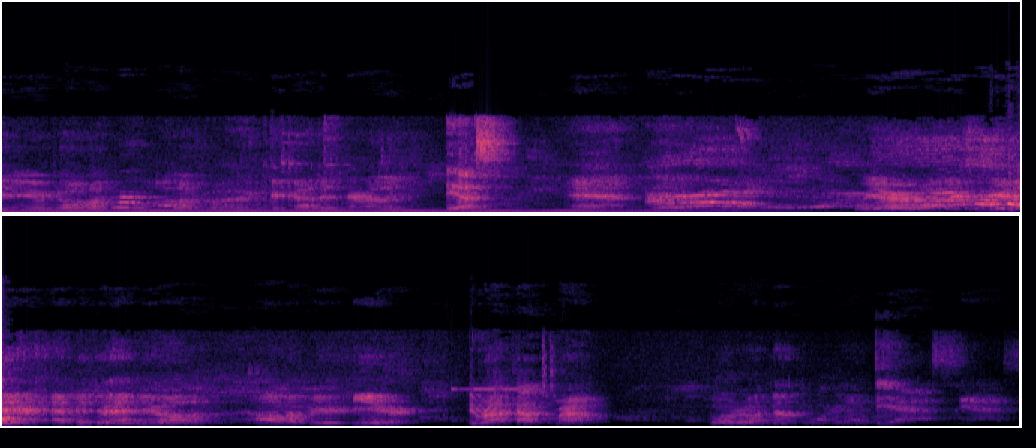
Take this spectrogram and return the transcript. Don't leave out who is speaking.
Speaker 1: you to
Speaker 2: all of, all of uh, Kekade family.
Speaker 3: Yes.
Speaker 2: And uh, we are uh, really happy to have you all, all of you here.
Speaker 3: We rock out tomorrow.
Speaker 2: We rock out tomorrow. Yes, yes.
